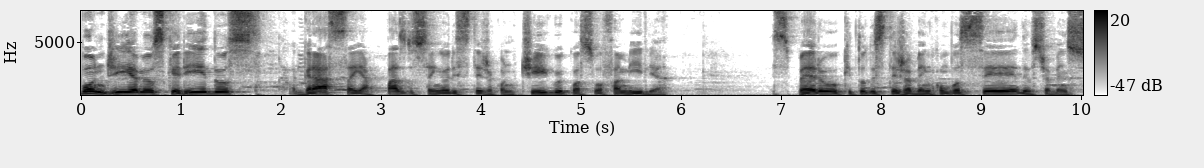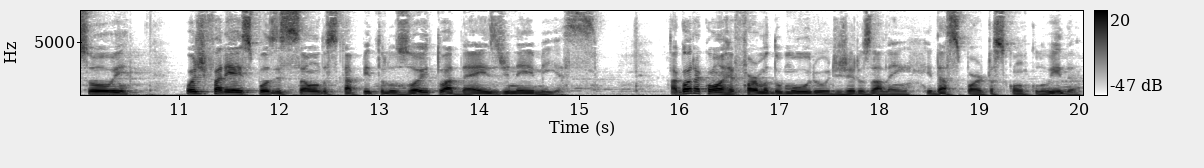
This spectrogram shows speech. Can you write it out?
Bom dia, meus queridos. A graça e a paz do Senhor esteja contigo e com a sua família. Espero que tudo esteja bem com você, Deus te abençoe. Hoje farei a exposição dos capítulos 8 a 10 de Neemias. Agora, com a reforma do muro de Jerusalém e das portas concluída,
